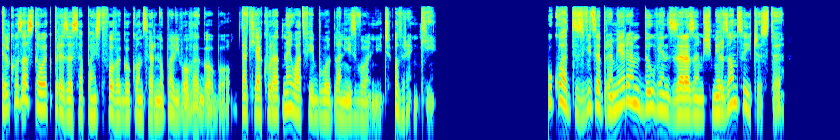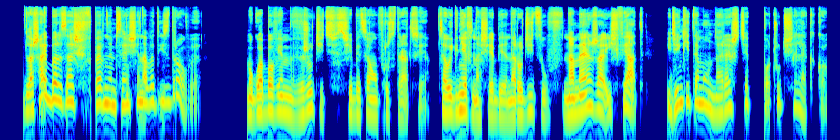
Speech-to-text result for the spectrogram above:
tylko za stołek prezesa państwowego koncernu paliwowego, bo taki akurat najłatwiej było dla niej zwolnić od ręki. Układ z wicepremierem był więc zarazem śmierdzący i czysty. Dla Scheibel zaś w pewnym sensie nawet i zdrowy. Mogła bowiem wyrzucić z siebie całą frustrację, cały gniew na siebie, na rodziców, na męża i świat i dzięki temu nareszcie poczuć się lekko,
